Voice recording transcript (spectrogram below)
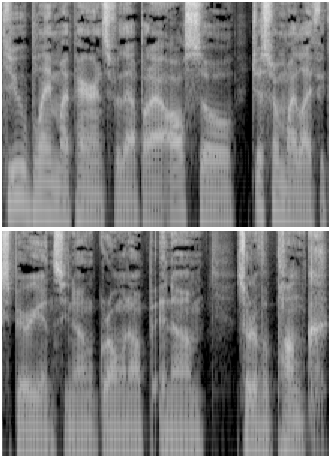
do blame my parents for that, but I also just from my life experience, you know, growing up in um sort of a punk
